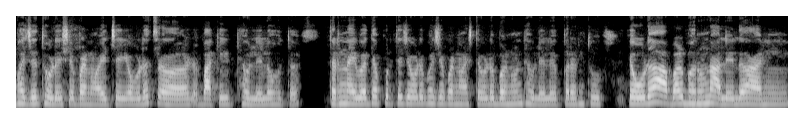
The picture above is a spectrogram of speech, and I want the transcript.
भजे थोडेसे बनवायचे. एवढंच बाकी ठेवलेलं होतं. तर नैवेद्यापुरते जेवढे भजे बनवायचे तेवढे बनवून ठेवलेले परंतु एवढं आबाळ भरून आलेलं आणि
